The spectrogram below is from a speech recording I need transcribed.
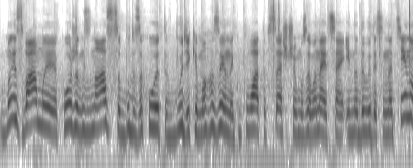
ми з вами, кожен з нас буде заходити в будь-які магазини, купувати все, що йому заманеться, і не дивитися на ціну.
